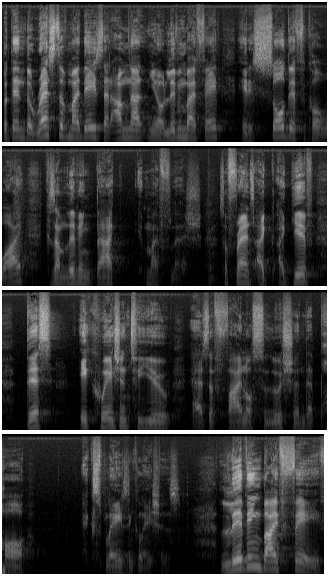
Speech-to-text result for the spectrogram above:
but then the rest of my days that I'm not, you know, living by faith, it is so difficult. Why? Because I'm living back my flesh. So, friends, I, I give this equation to you as the final solution that Paul explains in Galatians. Living by faith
